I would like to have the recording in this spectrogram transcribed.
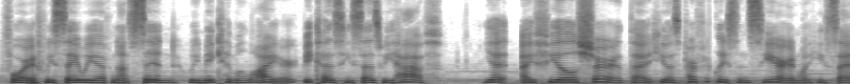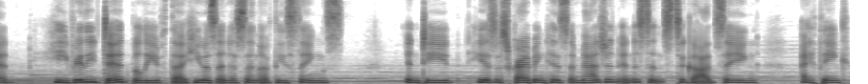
For if we say we have not sinned, we make him a liar, because he says we have. Yet I feel sure that he was perfectly sincere in what he said. He really did believe that he was innocent of these things. Indeed, he is ascribing his imagined innocence to God, saying, I thank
